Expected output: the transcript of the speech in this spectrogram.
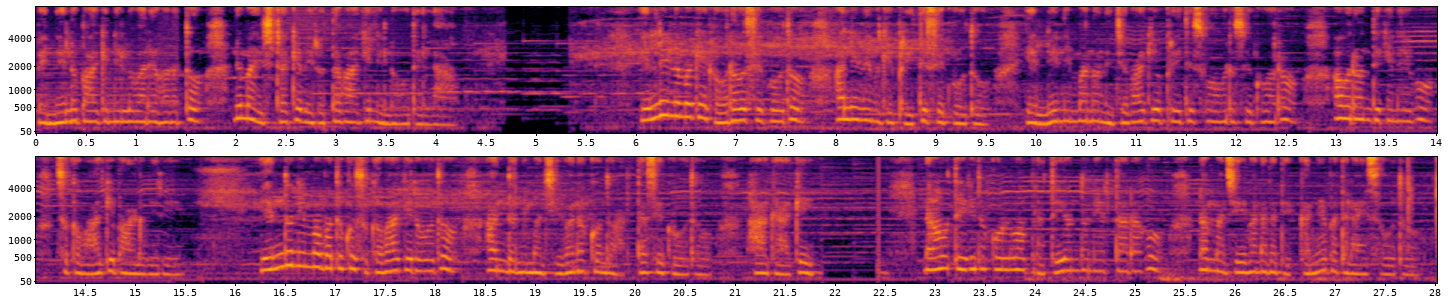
ಬೆನ್ನೆಲುಬಾಗಿ ನಿಲ್ಲುವರೆ ಹೊರತು ನಿಮ್ಮ ಇಷ್ಟಕ್ಕೆ ವಿರುದ್ಧವಾಗಿ ನಿಲ್ಲುವುದಿಲ್ಲ. ಎಲ್ಲಿ ನಿಮಗೆ ಗೌರವ ಸಿಗುವುದು, ಅಲ್ಲಿ ನಿಮಗೆ ಪ್ರೀತಿ ಸಿಗುವುದು. ಎಲ್ಲಿ ನಿಮ್ಮನ್ನು ನಿಜವಾಗಿಯೂ ಪ್ರೀತಿಸುವವರು ಸಿಗುವರೋ, ಅವರೊಂದಿಗೆ ನೀವು ಸುಖವಾಗಿ ಬಾಳುವಿರಿ. ಎಂದು ನಿಮ್ಮ ಬದುಕು ಸುಖವಾಗಿರುವುದು, ಅಂದು ನಿಮ್ಮ ಜೀವನಕ್ಕೊಂದು ಅರ್ಥ ಸಿಗುವುದು. ಹಾಗಾಗಿ, ನಾವು ತೆಗೆದುಕೊಳ್ಳುವ ಪ್ರತಿಯೊಂದು ನಿರ್ಧಾರವೂ ನಮ್ಮ ಜೀವನದ ದಿಕ್ಕನ್ನೇ ಬದಲಾಯಿಸುವುದು.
